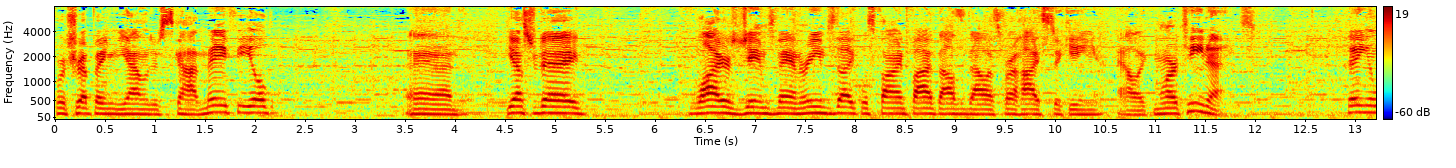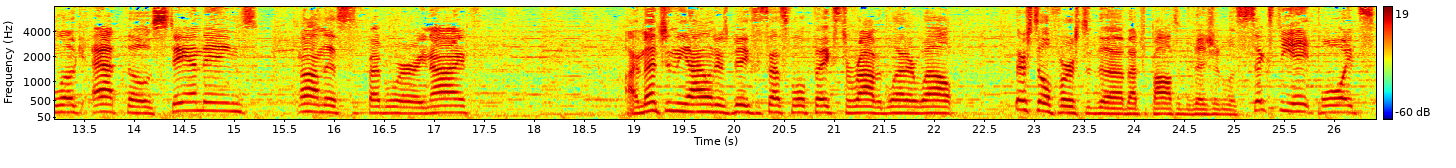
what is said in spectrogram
for tripping the Islanders' Scott Mayfield. And yesterday, Flyers James Van Riemsdyk was fined $5,000 for high sticking Alec Martinez. Taking a look at those standings on this February 9th. I mentioned the Islanders being successful thanks to Robin Lehner. Well, they're still first in the Metropolitan Division with 68 points.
